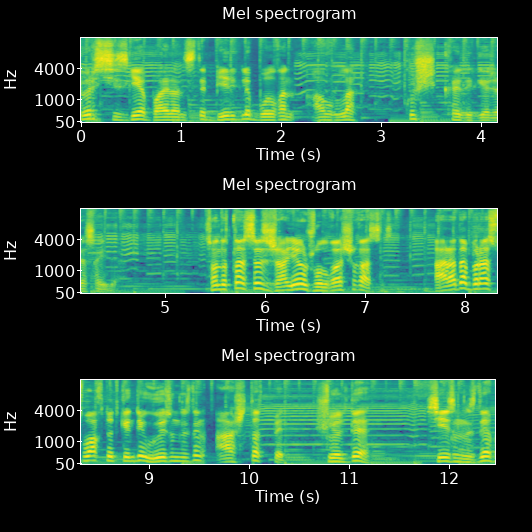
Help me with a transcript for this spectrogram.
бір сізге байланысты белгілі болған аурулар күш кедергі жасайды. Сондықтан сіз жаяу жолға шығасыз. Арада біраз уақыт өткенде өзіңіздің аштық пен шөлді сезіңізді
